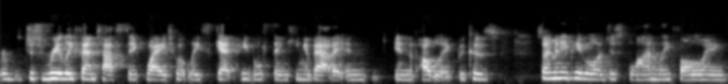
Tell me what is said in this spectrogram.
r- just really fantastic way to at least get people thinking about it in in the public because so many people are just blindly following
